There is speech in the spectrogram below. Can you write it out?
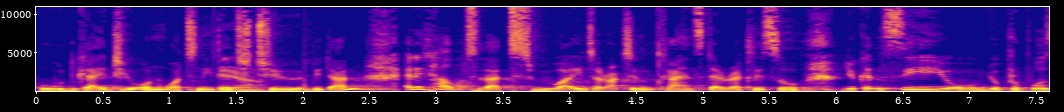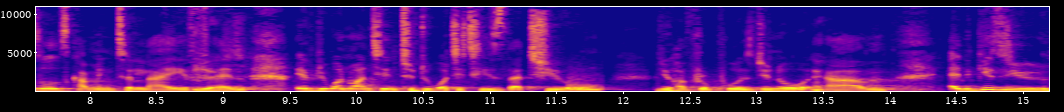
who would guide you on what needed Mm-hmm. Yeah. to be done. And it helped that we were interacting with clients directly. So you can see your, your proposals coming to life Yes. and everyone wanting to do what it is that you you have proposed, you know, um, and it gives you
